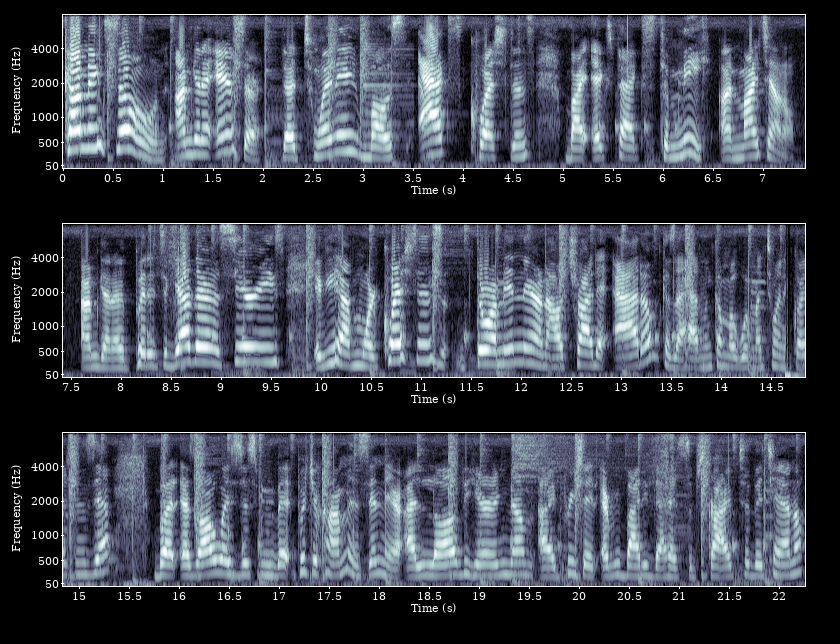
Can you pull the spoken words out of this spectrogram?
coming soon, I'm going to answer the 20 most asked questions by expats to me on my channel. I'm gonna put it together a series. If you have more questions, throw them in there and I'll try to add them because I haven't come up with my 20 questions yet. But as always, just put your comments in there. I love hearing them. I appreciate everybody that has subscribed to the channel.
